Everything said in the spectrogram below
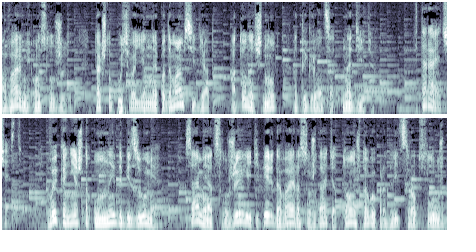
а в армии он служил. Так что пусть военные по домам сидят, а то начнут отыгрываться на детях. Вторая часть. Вы, конечно, умны до безумия. Сами отслужили, и теперь давай рассуждать о том, чтобы продлить срок службы.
